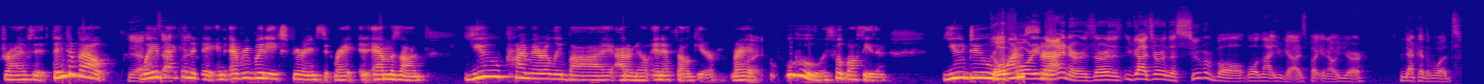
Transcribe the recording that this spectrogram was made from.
drives it think about yeah, way exactly. back in the day and everybody experienced it right at amazon you primarily buy i don't know nfl gear right, right. Woohoo, it's football season you do Go one 49ers they're you guys are in the super bowl well not you guys but you know your neck of the woods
